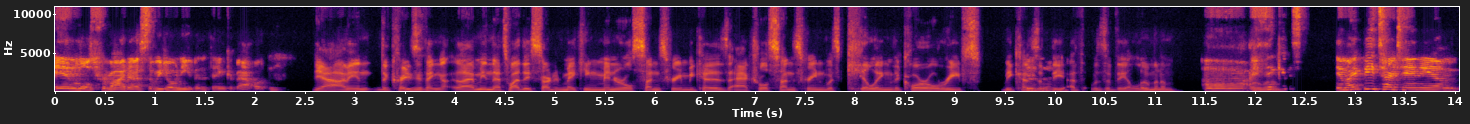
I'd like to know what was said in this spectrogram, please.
animals provide us that we don't even think about Yeah, I mean the crazy thing. I mean that's why they started making mineral sunscreen because actual sunscreen was killing the coral reefs because of the uh, was it the aluminum? uh, i think it's it might be titanium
